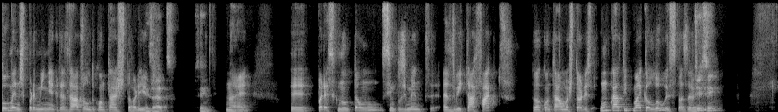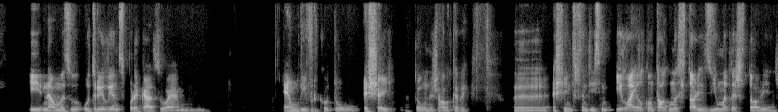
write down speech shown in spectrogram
pelo menos para mim, agradável de contar histórias. Exato, sim. Não é? Uh, parece que não estão simplesmente a debitar factos, estão a contar uma história, um bocado tipo Michael Lewis, estás a ver? Sim, sim. E não, mas o, o Trillions por acaso é, é um livro que eu tô, achei, então já o acabei, uh, achei interessantíssimo, e lá ele conta algumas histórias, e uma das histórias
